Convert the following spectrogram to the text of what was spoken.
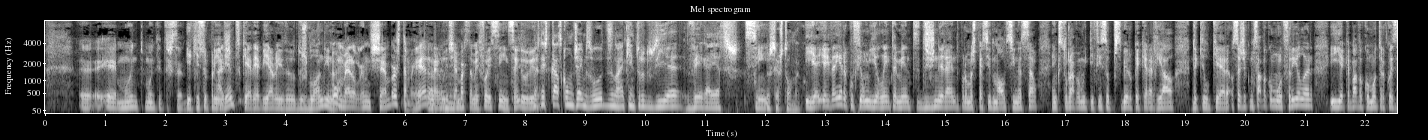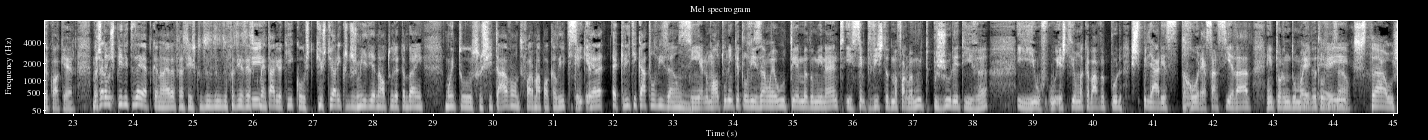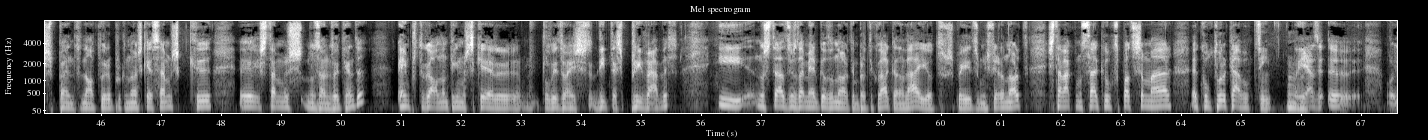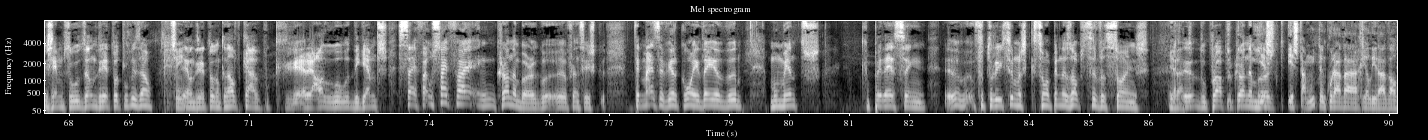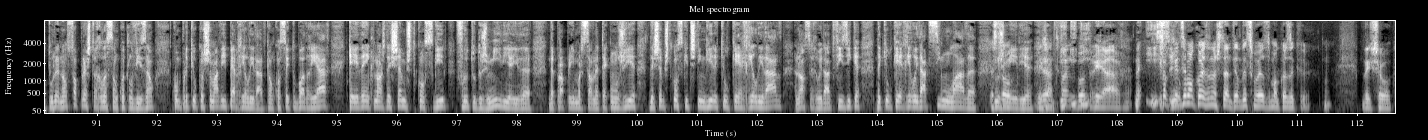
é muito, muito interessante. E aqui surpreendente, Acho... que é a Debbie Harry do, dos Blondie, não é? O Marilyn Chambers também era. O Marilyn Chambers também foi, sim, sem dúvida. Mas neste caso com o James Woods, não é? Que introduzia VHS sim. no seu estômago. E a, a, ideia era que o filme ia lentamente degenerando por uma espécie de uma alucinação em que se tornava muito difícil perceber o que, é que era real daquilo que era. Ou seja, começava como um thriller e acabava como outra coisa qualquer. Mas, Mas era tem... um espírito da época, não era, Francisco? De, fazias esse e... comentário aqui com os, que os teóricos dos mídias na altura também muito suscitavam de forma apocalíptica Sim, que era a crítica à televisão. Sim, é numa altura em que a televisão é o tema dominante e sempre vista de uma forma muito pejorativa, e o, este filme acabava por espelhar esse terror, essa ansiedade em torno do meio é, da televisão. É aí que está o espanto na altura, porque nós esqueçamos que eh, estamos nos anos 80, em Portugal não tínhamos sequer eh, televisões ditas privadas e nos Estados Unidos da América do Norte, em particular, Canadá e outros países do hemisfério norte, estava a começar aquilo que se pode chamar a cultura cabo. Sim. Aliás, uh, James Woods é um diretor de televisão. Sim. É um diretor de um canal de cabo, porque era algo, digamos, sci-fi. O sci-fi em Cronenberg, uh, Francisco, tem mais a ver com a ideia de momentos que parecem uh, futuristas, mas que são apenas observações Exato. Eh, do próprio Cronenberg. E este, este, está muito ancorado à realidade da altura, não só por esta relação com a televisão, como por aquilo que eu chamava hiperrealidade, que é um conceito do Baudrillard, que é a ideia em que nós deixamos de conseguir, fruto dos mídia e da, da própria imersão na tecnologia, deixamos de conseguir distinguir aquilo que é a realidade, a nossa realidade física, daquilo que é a realidade simulada eu nos mídia. Exato. Fã de Baudrillard. E, e, só queria dizer uma coisa no instante, ele disse mesmo uma coisa que me deixou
